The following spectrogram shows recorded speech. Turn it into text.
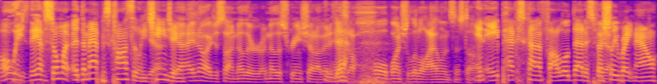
Always, they have so much. uh, The map is constantly yeah, changing. Yeah, I know. I just saw another another screenshot of it. It Yeah. has a whole bunch of little islands and stuff. and Apex kind of followed that, especially right now.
